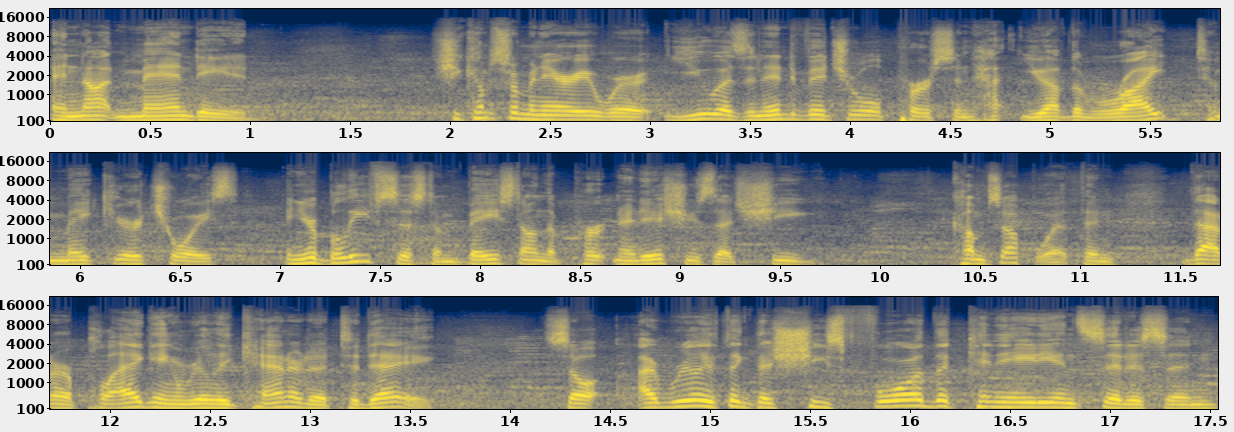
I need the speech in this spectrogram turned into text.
and not mandated. She comes from an area where you, as an individual person, you have the right to make your choice and your belief system based on the pertinent issues that she comes up with and that are plaguing really Canada today. So I really think that she's for the Canadian citizen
